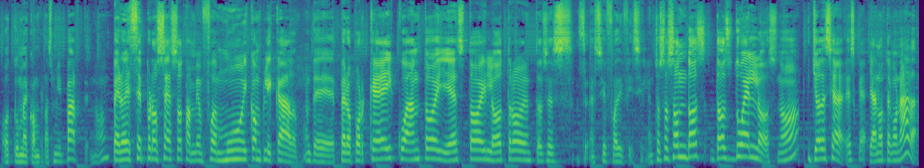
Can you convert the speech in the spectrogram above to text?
o tú me compras mi parte, ¿no? Pero ese proceso también fue muy complicado, de, pero ¿por qué y cuánto y esto y lo otro? Entonces, sí fue difícil. Entonces son dos, dos duelos, ¿no? Yo decía, es que ya no tengo nada,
